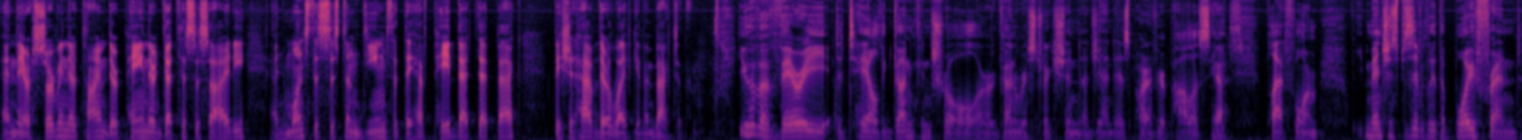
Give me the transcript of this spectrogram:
and they are serving their time, they're paying their debt to society, and once the system deems that they have paid that debt back, they should have their life given back to them. You have a very detailed gun control or gun restriction agenda as part of your policy yes. Platform. You mentioned specifically the boyfriend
